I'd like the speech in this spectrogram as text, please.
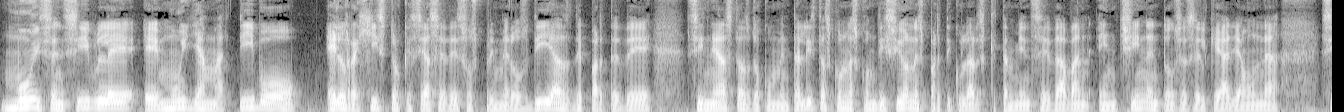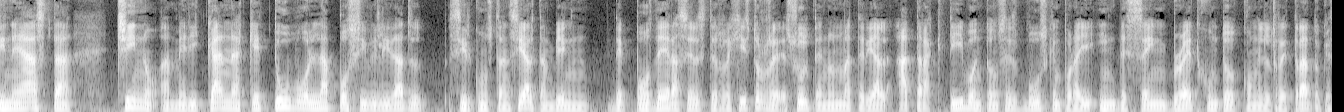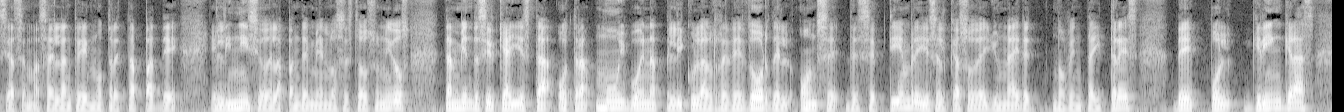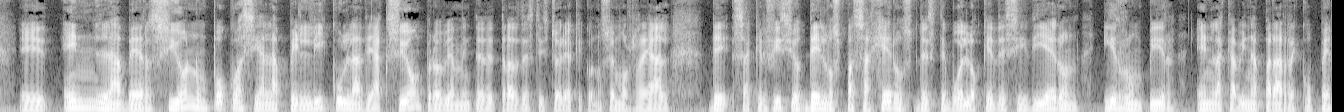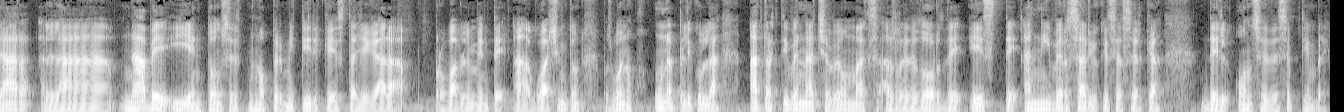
muy sensible, eh, muy llamativo, el registro que se hace de esos primeros días de parte de cineastas documentalistas con las condiciones particulares que también se daban en China, entonces el que haya una cineasta chino-americana que tuvo la posibilidad circunstancial también de poder hacer este registro, resulta en un material atractivo, entonces busquen por ahí In the Same Bread junto con el retrato que se hace más adelante en otra etapa de el inicio de la pandemia en los Estados Unidos. También decir que ahí está otra muy buena película alrededor del 11 de septiembre y es el caso de United 93 de Paul Greengrass. Eh, en la versión un poco hacia la película de acción, pero obviamente detrás de esta historia que conocemos real de sacrificio de los pasajeros de este vuelo que decidieron irrumpir en la cabina para recuperar la nave y entonces no permitir que ésta llegara probablemente a Washington. Pues bueno, una película atractiva en HBO Max alrededor de este aniversario que se acerca del 11 de septiembre.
